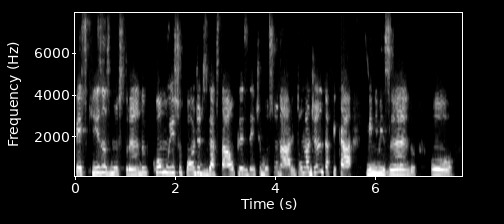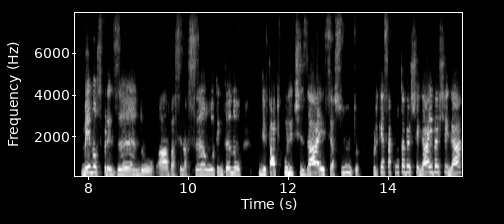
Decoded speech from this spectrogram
pesquisas mostrando como isso pode desgastar o presidente Bolsonaro. Então não adianta ficar minimizando ou menosprezando a vacinação ou tentando, de fato, politizar esse assunto, porque essa conta vai chegar e vai chegar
